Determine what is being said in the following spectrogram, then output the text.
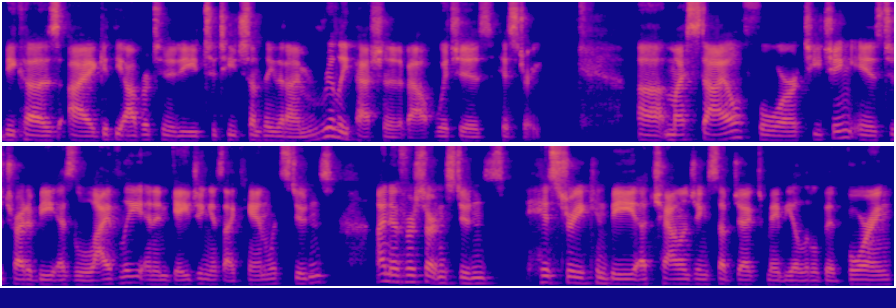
because I get the opportunity to teach something that I'm really passionate about, which is history. Uh, my style for teaching is to try to be as lively and engaging as I can with students. I know for certain students, history can be a challenging subject, maybe a little bit boring.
